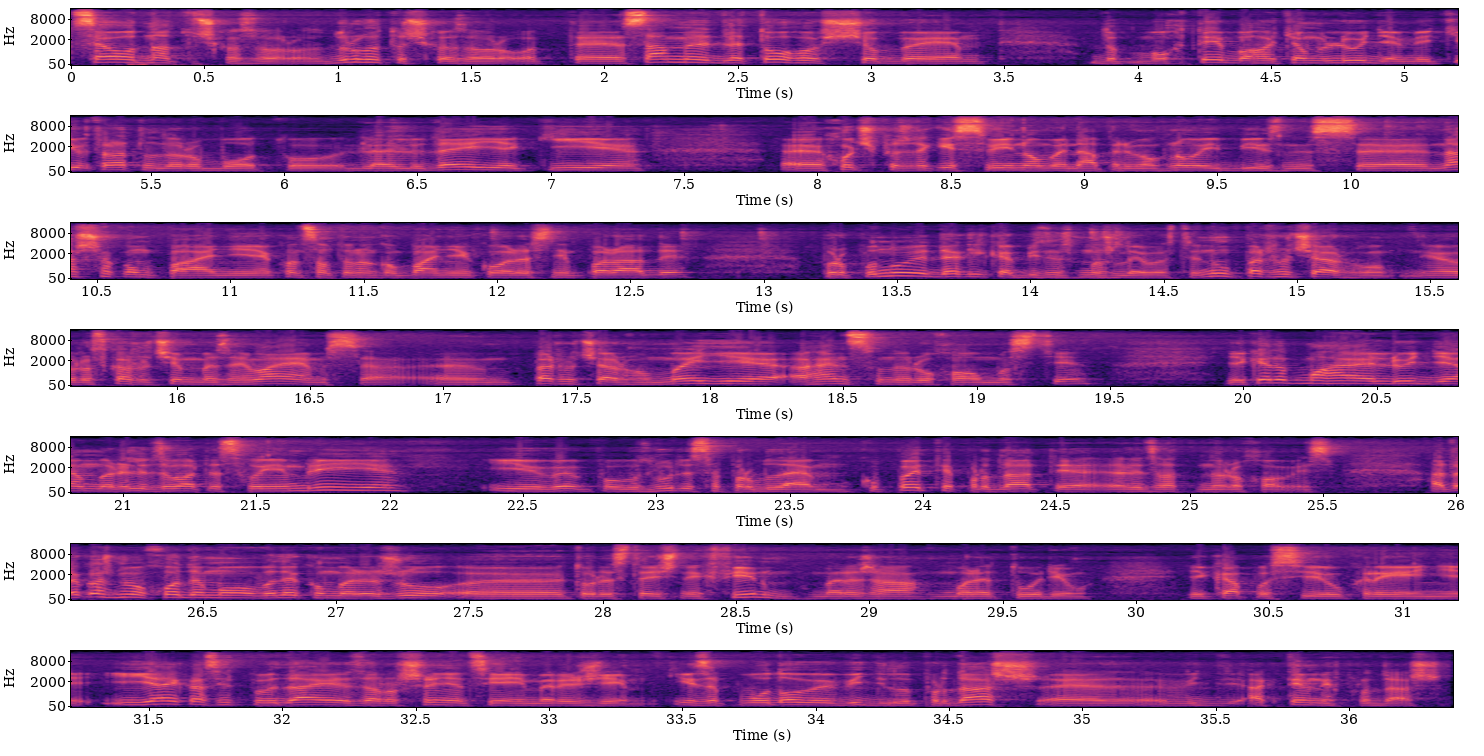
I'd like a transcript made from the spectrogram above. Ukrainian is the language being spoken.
Це одна точка зору. Друга точка зору. От е, саме для того, щоб допомогти багатьом людям, які втратили роботу, для людей, які е, хочуть почати свій новий напрямок, новий бізнес. е, Наша компанія, консалтинговна компанія Корисні поради, пропонує декілька бізнес-можливостей. Ну, в першу чергу, е, розкажу, чим ми займаємося. В першу чергу, ми є агентство нерухомості, яке допомагає людям реалізувати свої мрії і позбутися проблем купити, продати, реалізувати нерухомість. А також ми входимо в велику мережу е, туристичних фірм, мережа моретурів, яка по всій Україні. І я якраз відповідаю за розширення цієї мережі і за побудову відділу продаж, е, від активних продаж.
